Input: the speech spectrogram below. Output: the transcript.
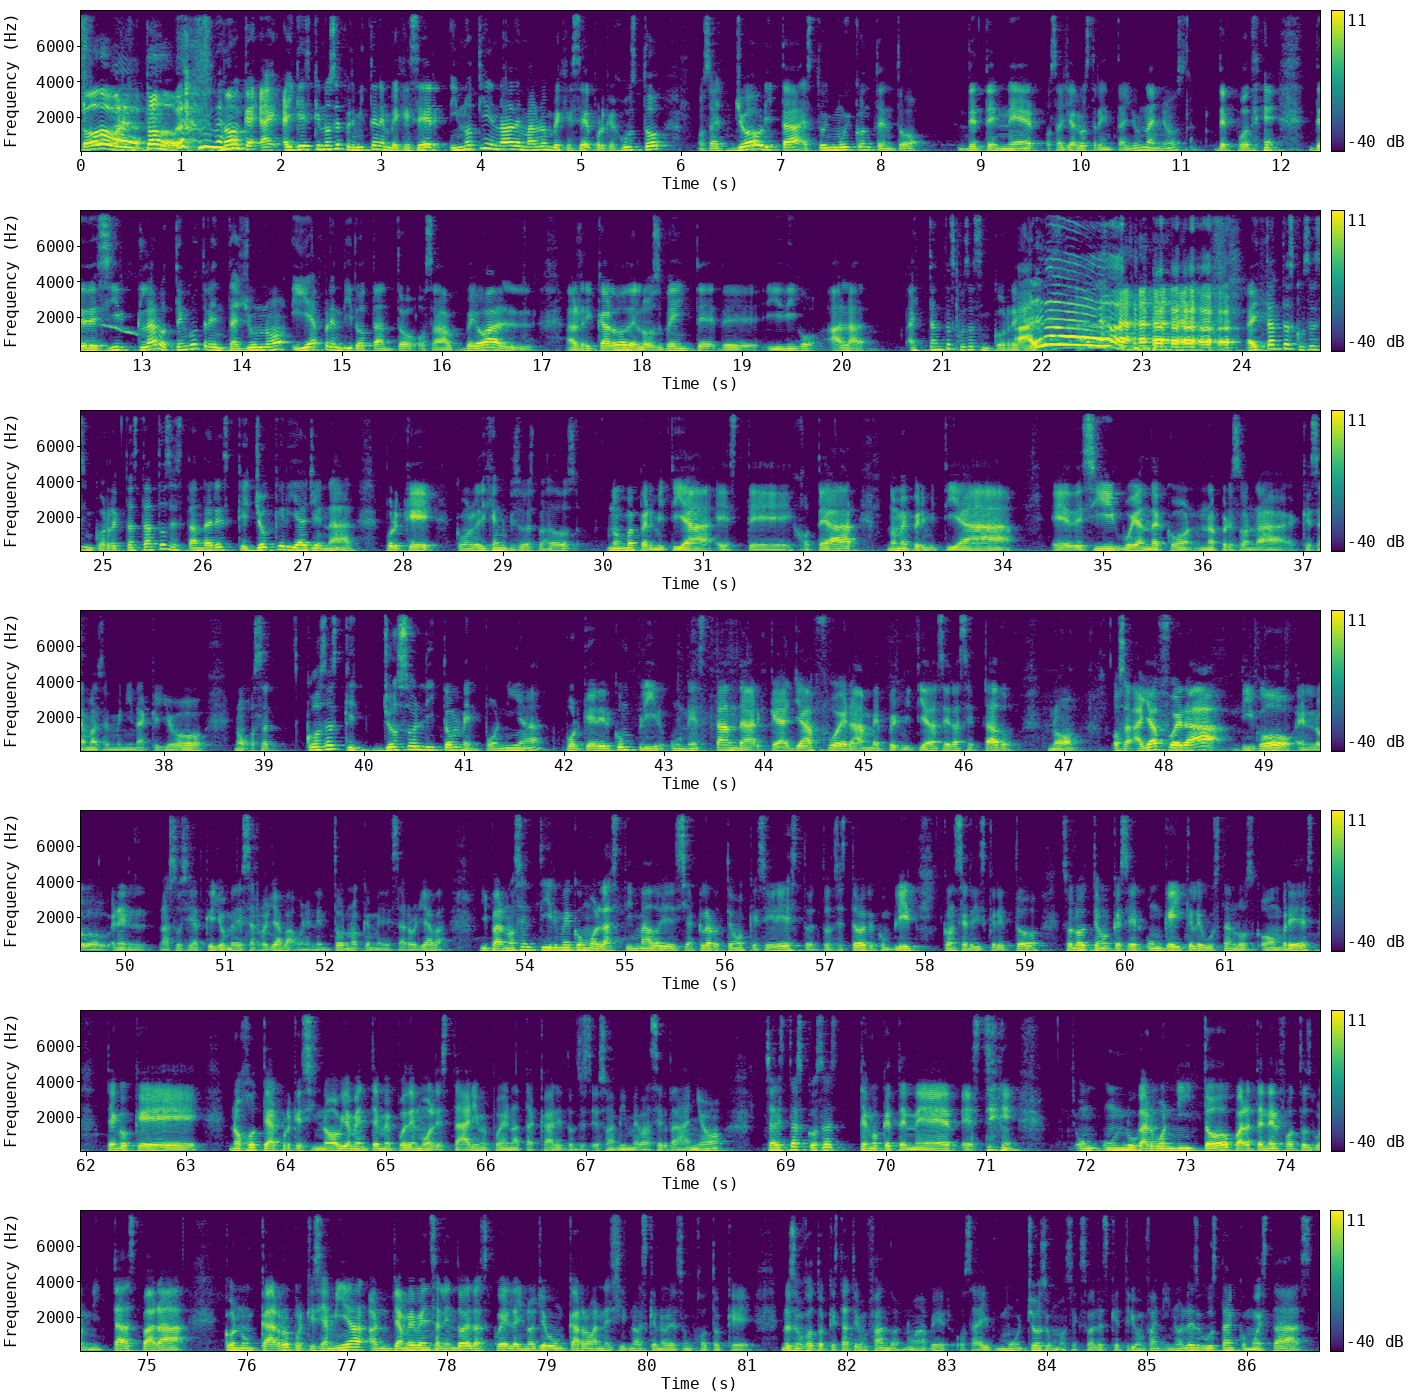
todo mal, todo. No, que hay, hay gays que no se permiten envejecer. Y no tiene nada de malo envejecer, porque justo, o sea, yo ahorita estoy muy contento de tener, o sea, ya los 31 años, de poder, de decir, claro, tengo 31 y he aprendido tanto, o sea, veo al, al Ricardo de los 20 de, y digo, ala, hay tantas cosas incorrectas. hay tantas cosas incorrectas, tantos estándares que yo quería llenar porque, como lo dije en episodios pasados, no me permitía este jotear, no me permitía eh, decir voy a andar con una persona que sea más femenina que yo, no, o sea, cosas que yo solito me ponía por querer cumplir un estándar que allá afuera me permitiera ser aceptado, ¿no? O sea, allá afuera, digo, en, lo, en la sociedad que yo me desarrollaba o en el entorno que me desarrollaba. Y para no sentirme como lastimado, yo decía, claro, tengo que ser esto, entonces tengo que cumplir con ser discreto, solo tengo que ser un gay que le gustan los hombres, tengo que no jotear porque si no, obviamente me pueden molestar y me pueden atacar, entonces eso a mí me va a hacer daño. O sea, estas cosas tengo que tener, este, un, un lugar bonito para tener fotos bonitas, para con un carro, porque si a mí ya me ven saliendo de la escuela y no llevo un carro, van a decir, no, es que no eres un joto que, no es un joto que está triunfando, ¿no? A ver, o sea, hay muchos homosexuales que triunfan y no les gustan como estas...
